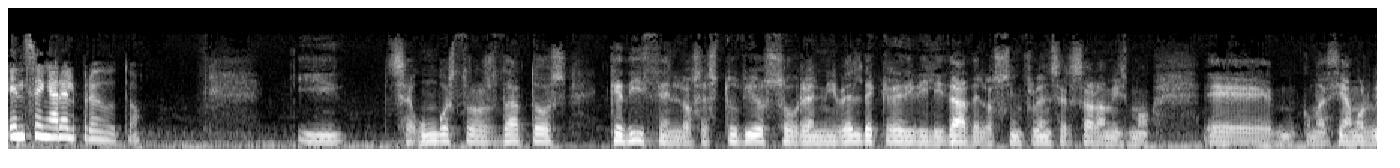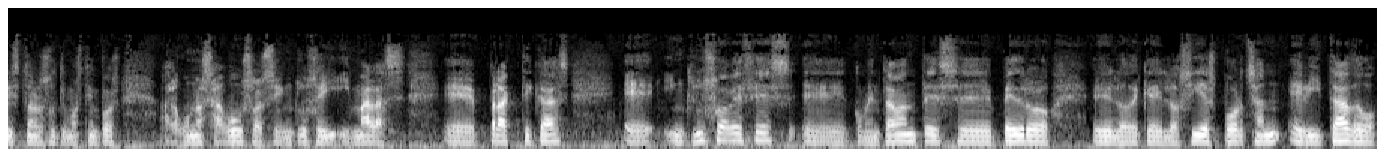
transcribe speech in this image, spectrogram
enseñar el producto. Y según vuestros datos, ¿qué dicen los estudios sobre el nivel de credibilidad de los influencers ahora mismo? Eh, como decía, hemos visto en los últimos tiempos algunos abusos incluso y, malas eh, prácticas. Eh, incluso a veces, eh, comentaba antes eh, Pedro lo de que los eSports han evitado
